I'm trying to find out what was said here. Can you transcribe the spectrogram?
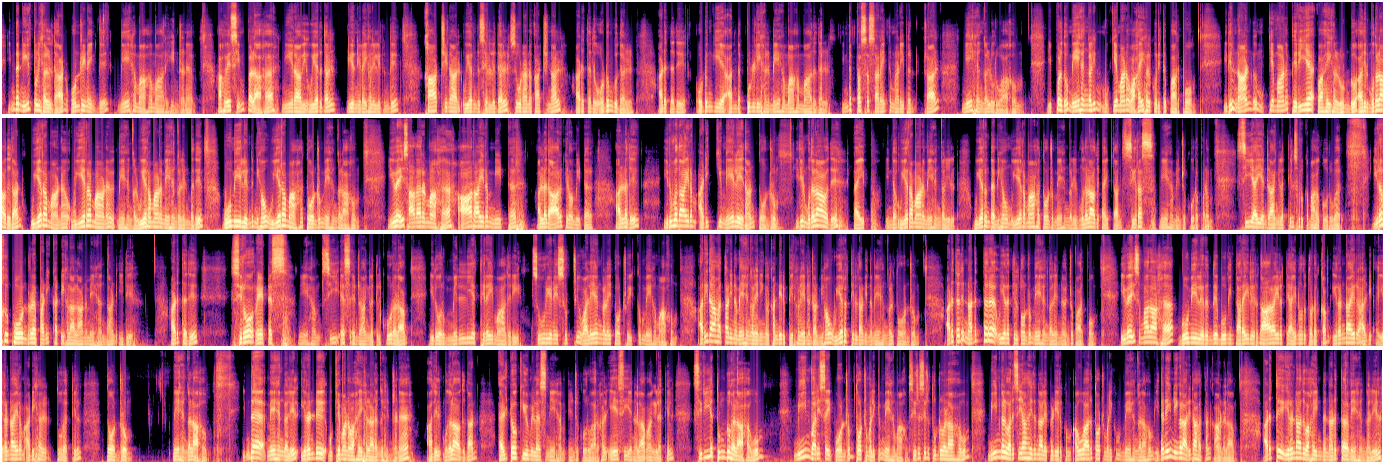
இந்த நீர்த்துளிகள் தான் ஒன்றிணைந்து மேகமாக மாறுகின்றன. ஆகவே சிம்பிளாக நீராவி உயர்தல் நீர்நிலைகளிலிருந்து காற்றினால் உயர்ந்து செல்லுதல் சூடான காற்றினால் அடுத்தது ஒடுங்குதல். அடுத்தது ஒடுங்கிய அந்த புள்ளிகள் மேகமாக மாறுதல். இந்த ப்ரொசஸ் அனைத்தும் நடைபெற்றால் மேகங்கள் உருவாகும். இப்பொழுது மேகங்களின் முக்கியமான வகைகள் குறித்து பார்ப்போம். இதில் நான்கு முக்கியமான பெரிய வகைகள் உண்டு. அதில் முதலாவது தான் உயரமான உயரமான மேகங்கள். உயரமான மேகங்கள் என்பது பூமியிலிருந்து மிகவும் உயரமாக தோன்றும் மேகங்கள் ஆகும் இவை சாதாரணமாக ஆறாயிரம் மீட்டர் அல்லது ஆறு கிலோமீட்டர் அல்லது இருபதாயிரம் அடிக்கு மேலே தான் தோன்றும். இதில் முதலாவது டைப் இந்த உயரமான மேகங்களில் உயர்ந்த மிகவும் உயரமாக தோன்றும் மேகங்களில் முதலாவது டைப் தான் சிரஸ் மேகம் என்று கூறப்படும். சிஐ என்ற ஆங்கிலத்தில் சுருக்கமாக கூறுவர். இறகு போன்ற பனிக்கட்டிகளால் ஆன மேகம்தான் இது. அடுத்தது சிரோரேட்டஸ் மேகம் சிஎஸ் என்ற ஆங்கிலத்தில் கூறலாம். இது ஒரு மெல்லிய திரை மாதிரி. சூரியனை சுற்றி வளையங்களை தோற்றுவிக்கும் மேகமாகும். அரிதாகத்தான் இந்த மேகங்களை நீங்கள் கண்டிருப்பீர்கள். ஏனென்றால் மிகவும் உயரத்தில் தான் இந்த மேகங்கள் தோன்றும். அடுத்தது நடுத்தர உயரத்தில் தோன்றும் மேகங்கள் என்னவென்று பார்ப்போம். இவை சுமாராக பூமியிலிருந்து பூமி தரையிலிருந்து ஆறாயிரத்தி ஐநூறு தொடக்கம் இரண்டாயிரம் அடி இரண்டாயிரம் அடிகள் தூரத்தில் தோன்றும் மேகங்கள் ஆகும். இந்த மேகங்களில் இரண்டு முக்கியமான வகைகள் அடங்குகின்றன. அதில் முதலாவது தான் அல்டோகியூமிலஸ் மேகம் என்று கூறுவார்கள். ஏசி எனலாம் ஆங்கிலத்தில். சிறிய துண்டுகளாகவும் மீன் வரிசை போன்றும் தோற்றமளிக்கும் மேகமாகும். சிறு சிறு துண்டுகளாகவும் மீன்கள் வரிசையாக இருந்தால் எப்படி இருக்கும்? அவ்வாறு தோற்றமளிக்கும் மேகங்களாகும். இதனையும் நீங்கள் அரிதாகத்தான் காணலாம். அடுத்து இரண்டாவது வகை இந்த நடுத்தர மேகங்களில்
